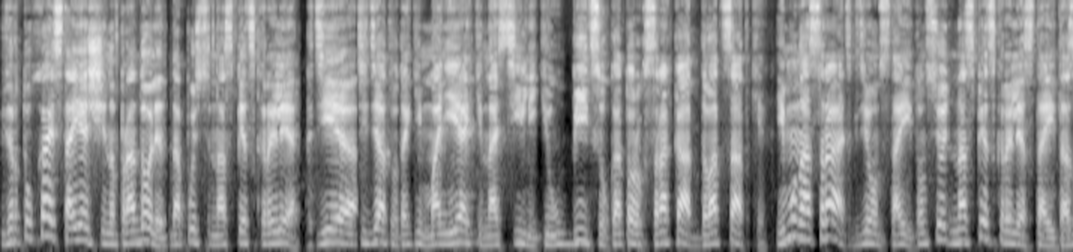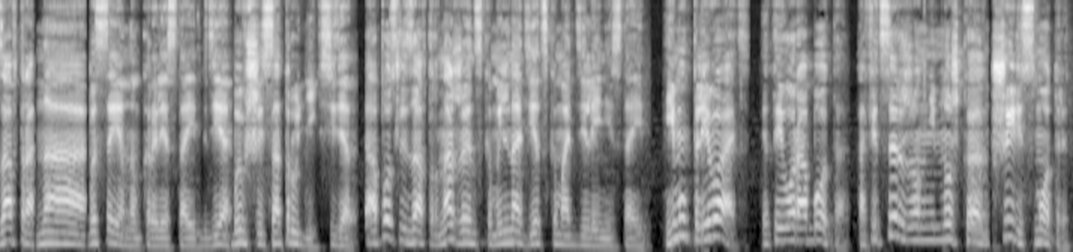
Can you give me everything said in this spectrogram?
Вертухай, стоящий на продоле, допустим, на спецкрыле, где сидят вот такие маньяки, насильники, убийцы, у которых 40 от двадцатки. Ему насрать, где он стоит. Он сегодня на спецкрыле стоит, а завтра на БСМном крыле стоит, где бывшие сотрудники сидят. А послезавтра на женском или на детском отделении стоит. Ему плевать. Это его работа. Офицер же он немножко шире смотрит.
